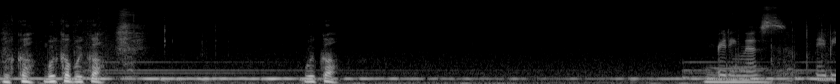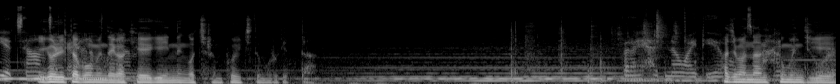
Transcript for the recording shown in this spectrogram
뭘까? 뭘까? 뭘까? 뭘까? 이걸 읽다 보면 내가 계획이 있는 것처럼 보일지도 모르겠다. 하지만 난 그 문 뒤에.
